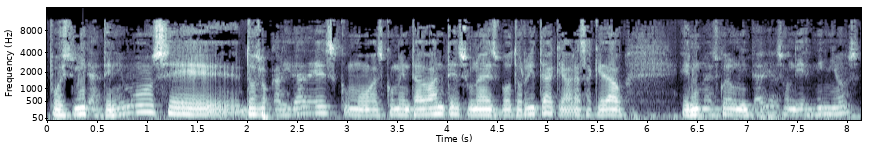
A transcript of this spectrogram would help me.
Pues mira, tenemos eh, dos localidades, como has comentado antes. Una es Botorrita, que ahora se ha quedado en una escuela unitaria, son 10 niños.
